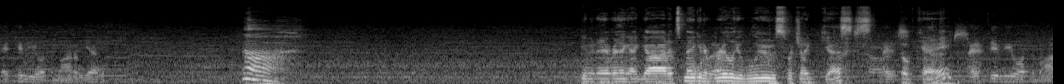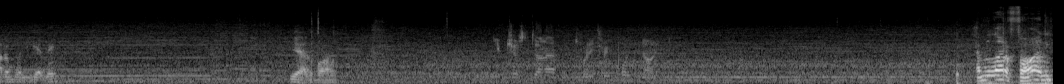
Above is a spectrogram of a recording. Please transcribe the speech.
I see you at the bottom, Gavin. Ah. Giving it everything I got. It's making it really loose, which I guess is okay. I see you at the bottom when you get me. Yeah, the bottom. You've just done a 23.9. Having a lot of fun.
